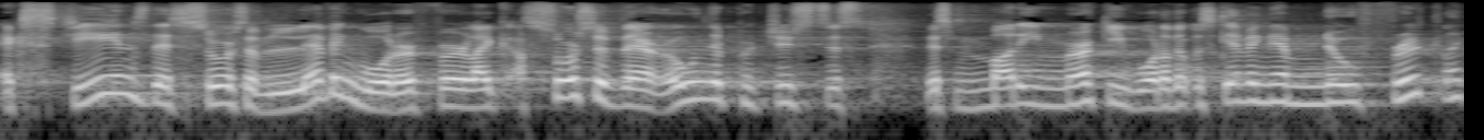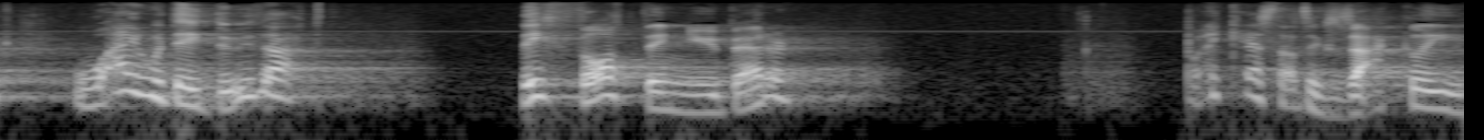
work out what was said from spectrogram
exchange this source of living water for like a source of their own that produced this, this muddy, murky water that was giving them no fruit. Like, why would they do that? They thought they knew better. But I guess that's exactly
